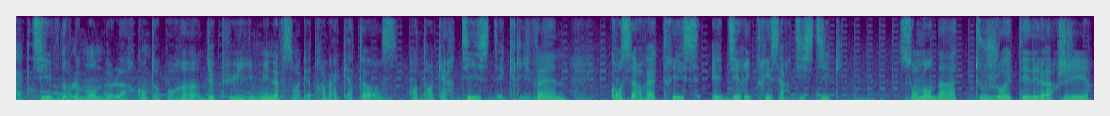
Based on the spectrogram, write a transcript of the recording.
Active dans le monde de l'art contemporain depuis 1994, en tant qu'artiste, écrivaine, conservatrice et directrice artistique, son mandat a toujours été d'élargir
